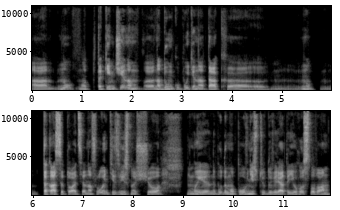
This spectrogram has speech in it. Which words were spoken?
Ну, от таким чином, е, на думку Путіна, так, е, ну, така ситуація на фронті. Звісно, що ми не будемо повністю довіряти його словам.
